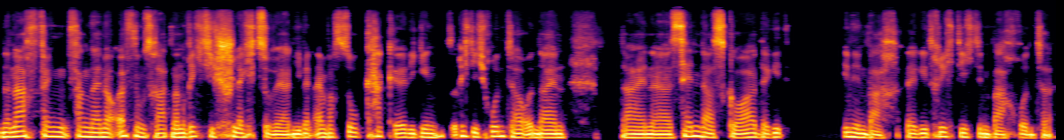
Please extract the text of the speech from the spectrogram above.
Danach fangen, fangen deine Öffnungsraten an richtig schlecht zu werden. Die werden einfach so kacke, die gehen richtig runter und dein, dein äh, Sender-Score, der geht in den Bach. Der geht richtig den Bach runter.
